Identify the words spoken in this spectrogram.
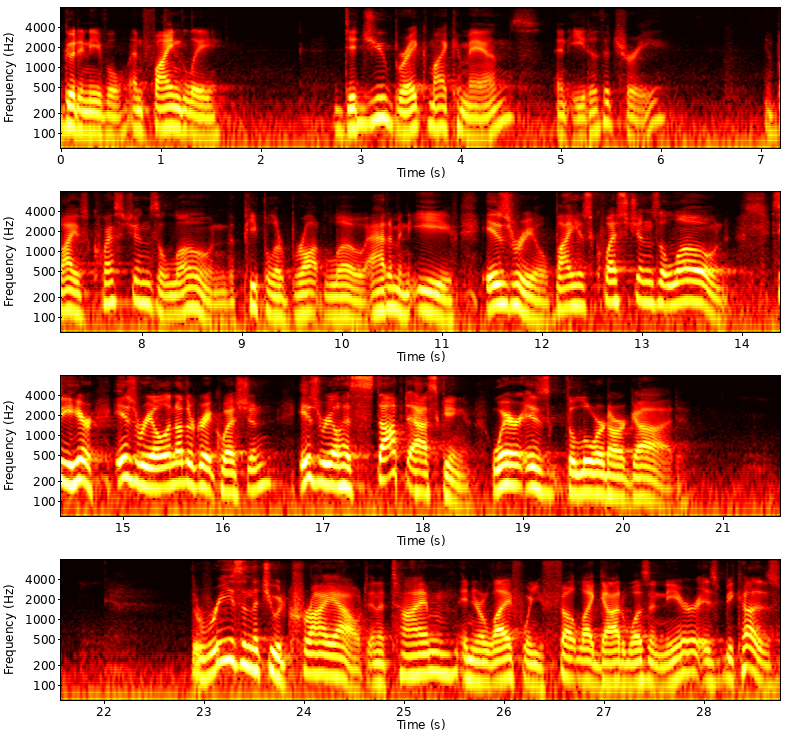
good and evil? And finally, Did you break my commands and eat of the tree? By his questions alone, the people are brought low. Adam and Eve, Israel, by his questions alone. See here, Israel, another great question. Israel has stopped asking, Where is the Lord our God? The reason that you would cry out in a time in your life when you felt like God wasn't near is because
